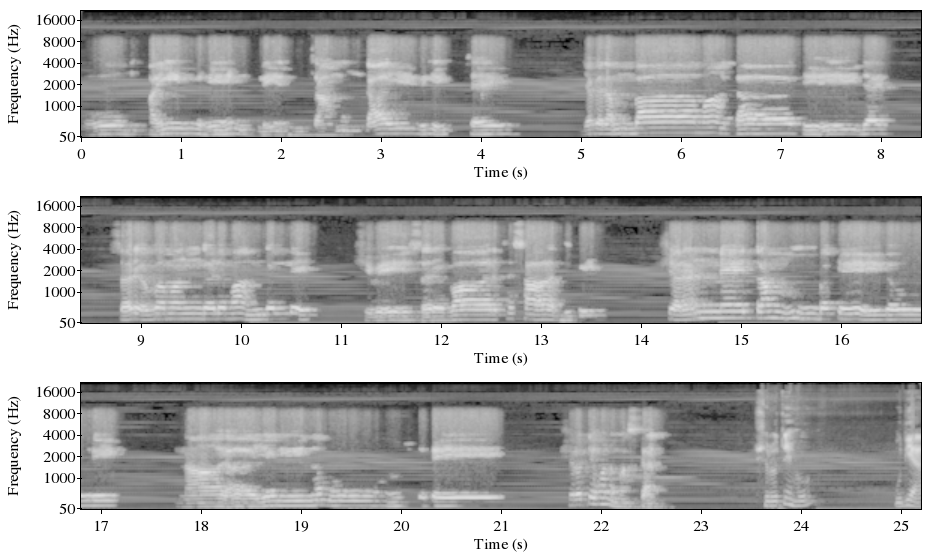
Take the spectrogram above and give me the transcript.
ॐ ऐं ह्रीं क्लीं चामुण्डायै विच्चे जगदंबा माता की जय। सर्वमङ्गलमाङ्गल्ये शिवे सर्वार्थ साधिके शरण्ये त्र्यंबके गौरी नारायणी नमोस्तुते। श्रोते हो नमस्कार। श्रोते हो उद्या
